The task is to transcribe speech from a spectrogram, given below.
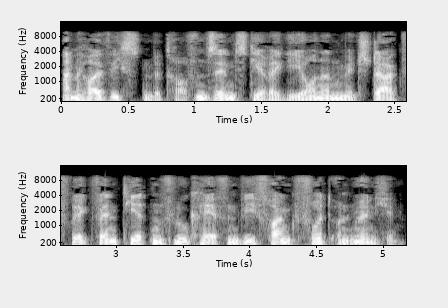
Am häufigsten betroffen sind die Regionen mit stark frequentierten Flughäfen wie Frankfurt und München.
